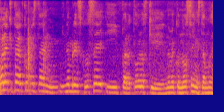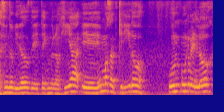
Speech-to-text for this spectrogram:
Hola, ¿qué tal? ¿Cómo están? Mi nombre es José y para todos los que no me conocen, estamos haciendo videos de tecnología. Eh, hemos adquirido un, un, reloj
